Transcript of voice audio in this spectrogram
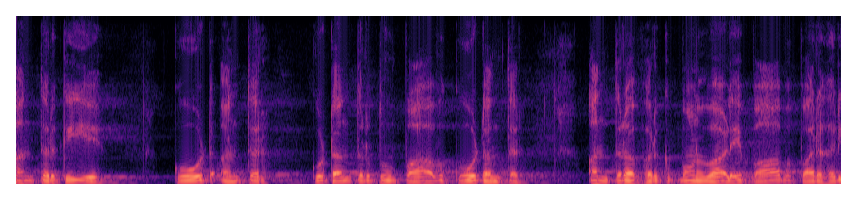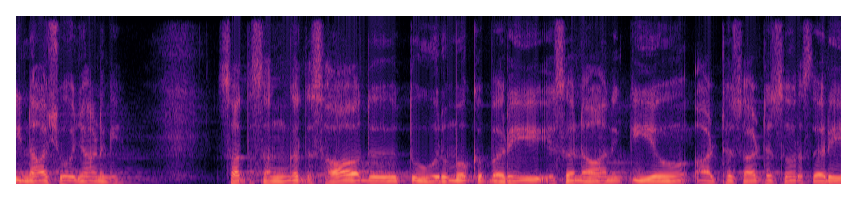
ਅੰਤਰ ਕਹੀਏ, ਕੋਟ ਅੰਤਰ ਕੋਟ ਅੰਤਰ ਤੋਂ ਭਾਵ ਕੋਟ ਅੰਤਰ, ਅੰਤਰਾ ਫ਼ਰਕ ਪਾਉਣ ਵਾਲੇ ਪਾਪ ਪਰ ਹਰੀ ਨਾਸ਼ ਹੋ ਜਾਣਗੇ। ਸਤ ਸੰਗਤ ਸਾਧ ਧੂਰ ਮੁਖ ਪਰੀ ਇਸਨਾਨ ਕੀਓ 860 ਸੁਰ ਸਰੀ।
